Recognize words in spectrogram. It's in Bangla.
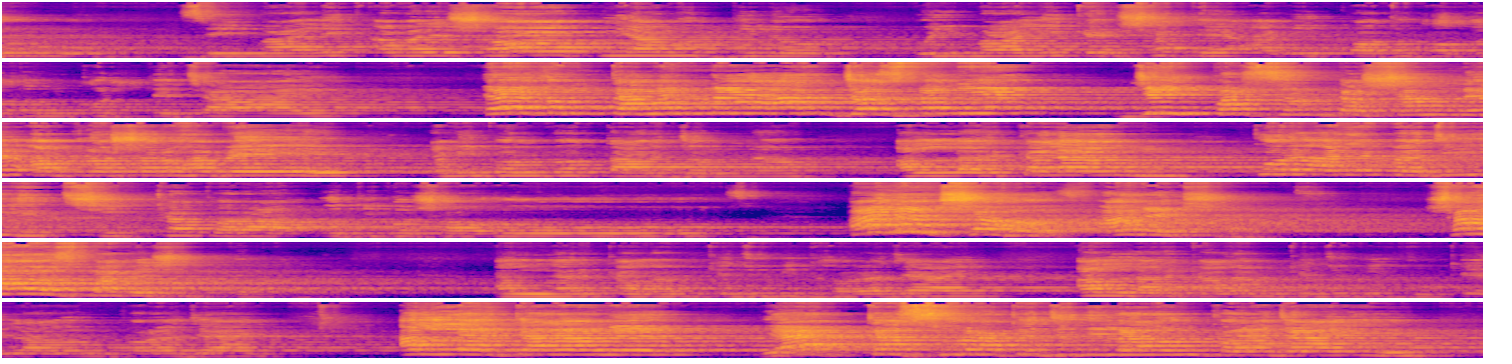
যেই মালিক সব নিয়ামত দিল, ওই মালিকের সাথে আমি কথোপকথন করতে চাই। এরকম তামান্না আর জজবা নিয়ে যেই পার্সনটার সামনে অগ্রসর হবে, আমি বলব তার জন্য আল্লাহর কালাম কোরআনে মাজিদ, শিক্ষা করা অতীব সহজ। অনেক সহজ অনেক সহজ। সহজভাবে শিখতে পারে। আল্লাহর কালামকে যদি ধরা যায়, আল্লাহর কালামকে যদি বুকে লালন করা যায়, আল্লাহর কালামের একটা সুরাকে যদি লালন করা যায়,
